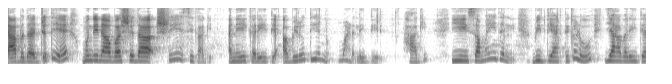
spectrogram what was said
ಲಾಭದ ಜೊತೆ ಮುಂದಿನ ವರ್ಷದ ಶ್ರೇಯಸ್ಸಿಗಾಗಿ ಅನೇಕ ರೀತಿಯ ಅಭಿವೃದ್ಧಿಯನ್ನು ಮಾಡಲಿದ್ದೀರಿ. ಹಾಗೆ ಈ ಸಮಯದಲ್ಲಿ ವಿದ್ಯಾರ್ಥಿಗಳು ಯಾವ ರೀತಿಯ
